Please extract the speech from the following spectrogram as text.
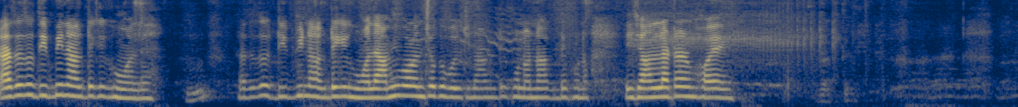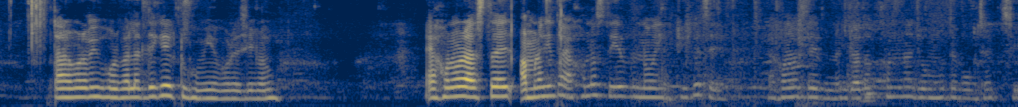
রাতে তো দিব্যি নাক ডেকে ঘুমালে। রাতে তো ডিব্বি নাক ডেকে ঘুমালে। আমি বরঞ্চ ওকে বলছি, নাক ডেকো না, নাক ডেকো না। এই জানলাটার ভয়ে। তারপর আমি ভোরবেলার দিকে একটু ঘুমিয়ে পড়েছিলাম। এখনও রাস্তায়, আমরা কিন্তু এখনও সেফ নই, ঠিক আছে? এখনও সেফ নই। যতক্ষণ না জম্মুতে পৌঁছাচ্ছি।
